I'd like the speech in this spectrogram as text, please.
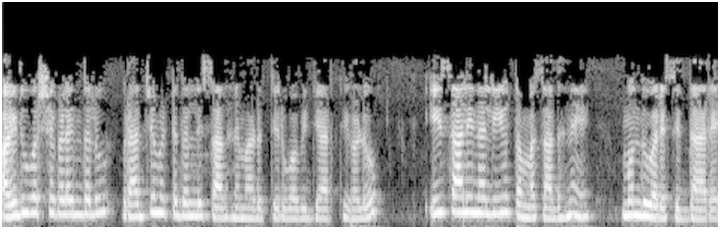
ಐದು ವರ್ಷಗಳಿಂದಲೂ ರಾಜ್ಯ ಮಟ್ಟದಲ್ಲಿ ಸಾಧನೆ ಮಾಡುತ್ತಿರುವ ವಿದ್ಯಾರ್ಥಿಗಳು ಈ ಸಾಲಿನಲ್ಲಿಯೂ ತಮ್ಮ ಸಾಧನೆ ಮುಂದುವರೆಸಿದ್ದಾರೆ.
